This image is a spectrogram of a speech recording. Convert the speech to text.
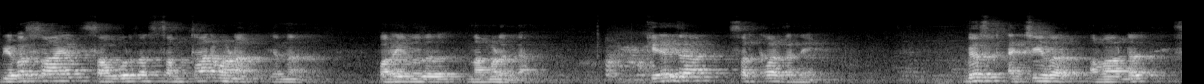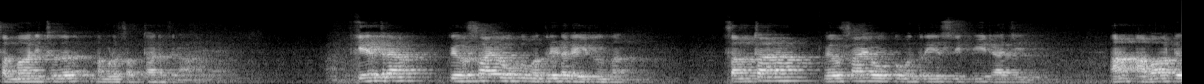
വ്യവസായ സൗഹൃദ സംസ്ഥാനമാണ് എന്ന് പറയുന്നത് നമ്മളല്ല. കേന്ദ്ര സർക്കാർ തന്നെ ബെസ്റ്റ് അച്ചീവർ അവാർഡ് സമ്മാനിച്ചത് നമ്മുടെ സംസ്ഥാനത്തിനാണ്. കേന്ദ്ര വ്യവസായ വകുപ്പ് മന്ത്രിയുടെ കയ്യിൽ നിന്ന് സംസ്ഥാന വ്യവസായ വകുപ്പ് മന്ത്രി ശ്രീ പി രാജീവ് ആ അവാർഡ്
